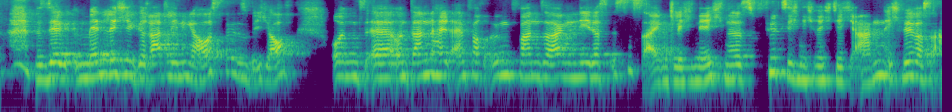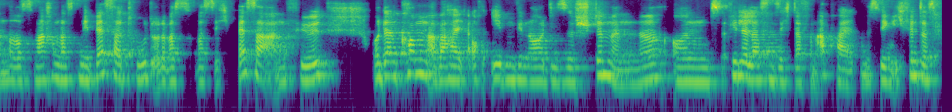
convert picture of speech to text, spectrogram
eine sehr männliche, geradlinige Ausbildung, so wie ich auch, und, äh, und dann halt einfach irgendwann sagen, nee, das ist es eigentlich nicht, ne, das fühlt sich nicht richtig an, ich will was anderes machen, was mir besser tut oder was, was sich besser anfühlt. Und dann kommen aber halt auch eben genau diese Stimmen, ne, und viele lassen sich davon abhalten. Deswegen, ich finde das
